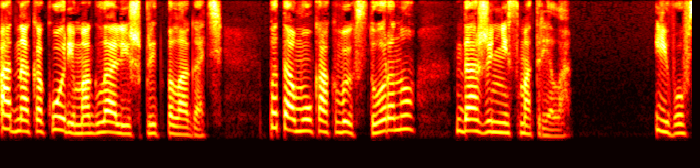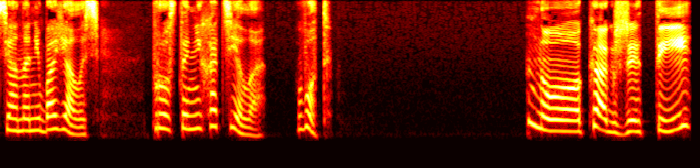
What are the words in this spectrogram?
Однако Кори могла лишь предполагать потому как в их сторону даже не смотрела. И вовсе она не боялась, просто не хотела. Вот. «Но как же ты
